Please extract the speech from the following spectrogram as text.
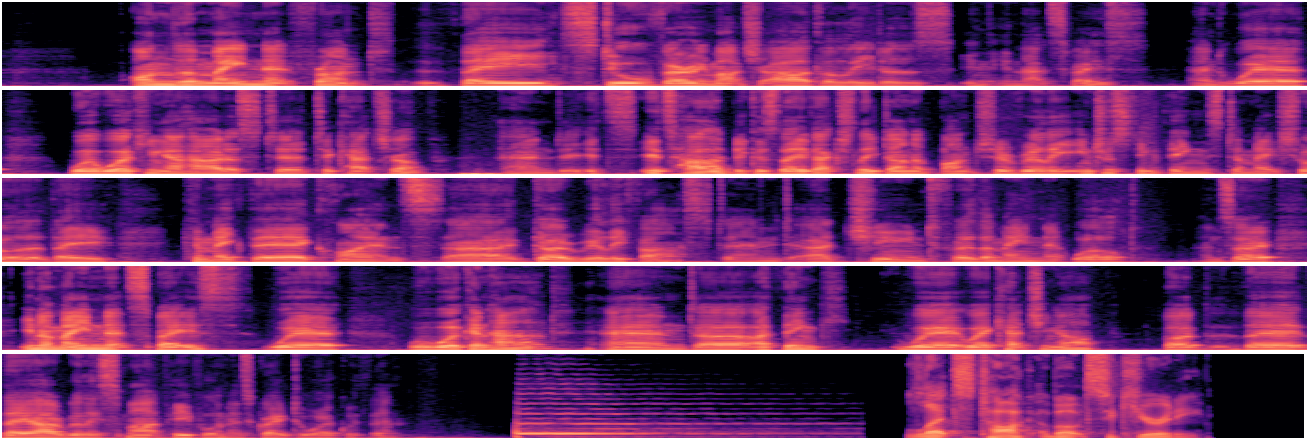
on the mainnet front, they still very much are the leaders in, in that space, and we're we're working our hardest to, to catch up. And it's it's hard because they've actually done a bunch of really interesting things to make sure that they can make their clients uh, go really fast and tuned for the mainnet world. And so, in a mainnet space, we're we're working hard, and uh, I think we're we're catching up. But they they are really smart people, and it's great to work with them let's talk about security.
